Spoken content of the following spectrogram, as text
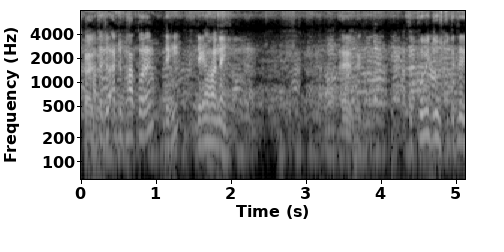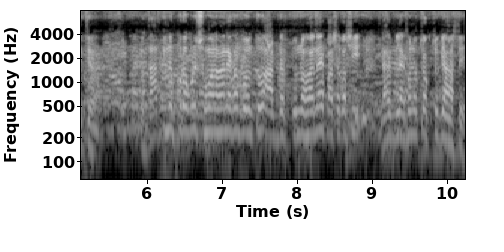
ছয় আচ্ছা একটু ফাঁক করেন দেখি দেখা হয় নাই। আচ্ছা খুবই দুষ্টু দেখতে দিচ্ছে দাঁত কিন্তু পুরোপুরি সমান হয় না এখন পর্যন্ত আট দাঁত পূর্ণ হয় নাই পাশাপাশি দাঁতগুলো এখনও চকচকে আছে।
